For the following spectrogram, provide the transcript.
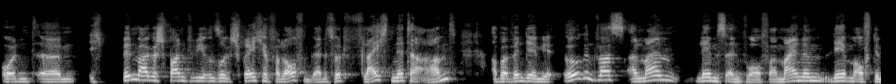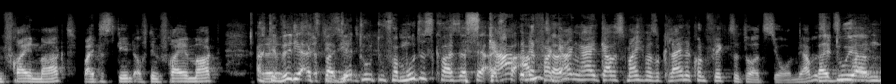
Und ähm, ich bin mal gespannt, wie unsere Gespräche verlaufen werden. Es wird vielleicht ein netter Abend, aber wenn der mir irgendwas an meinem Lebensentwurf, an meinem Leben auf dem freien Markt, weitestgehend auf dem freien Markt. Ach, der äh, will dir als bei dir, du, du vermutest quasi, dass es der gab Beamter, in der Vergangenheit gab es manchmal so kleine Konfliktsituationen. Wir haben weil du ja äh,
